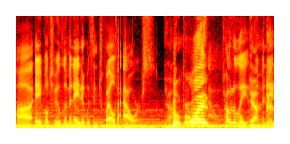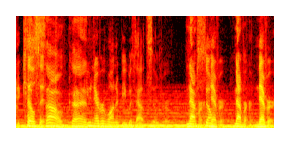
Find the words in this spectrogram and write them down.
uh, able to eliminate it within 12 hours. Yeah. What? Totally Yeah. eliminate it, kills That's it. So good. You never want to be without silver. Never. So- never. Never. Never.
